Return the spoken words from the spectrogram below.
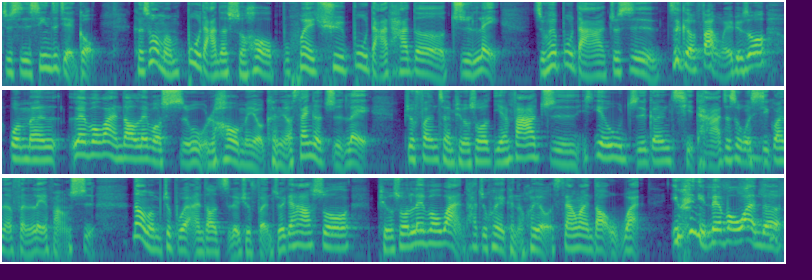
就是薪资结构。可是我们布达的时候，不会去布达它的职类，只会不达就是这个范围。比如说，我们 Level One 到 Level 十五，然后我们有可能有三个职类。就分成，比如说研发职、业务职跟其他，这是我习惯的分类方式。那我们就不会按照职类去分，只会跟他说，比如说 Level One，他就会可能会有三万到五万。因为你 Level One 的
